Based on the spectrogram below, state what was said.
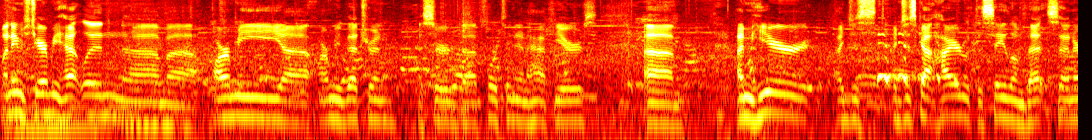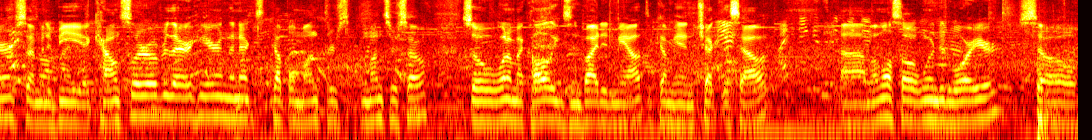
My name is Jeremy Hetland. I'm an Army uh, Army veteran. I served uh, 14 and a half years. Um, I'm here. I just I just got hired with the Salem Vet Center, so I'm going to be a counselor over there here in the next couple months or months or so. So one of my colleagues invited me out to come in and check this out. Um, I'm also a wounded warrior, so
